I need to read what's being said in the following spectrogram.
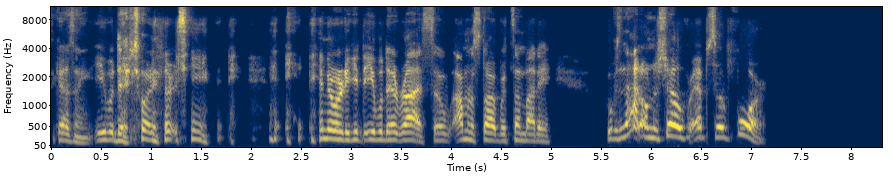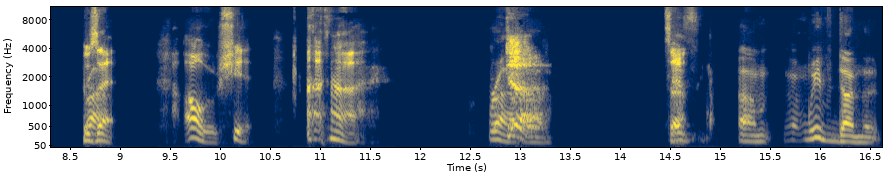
discussing Evil Dead 2013 in order to get to Evil Dead Rise. So I'm going to start with somebody who was not on the show for episode four. Who's Rob. that? Oh shit. Right. Yeah. As, um, we've done the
